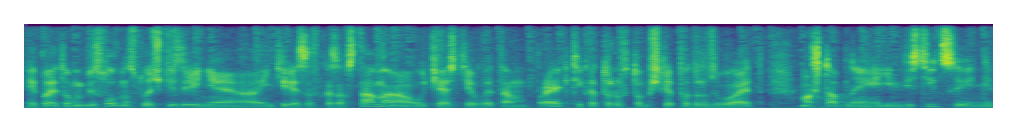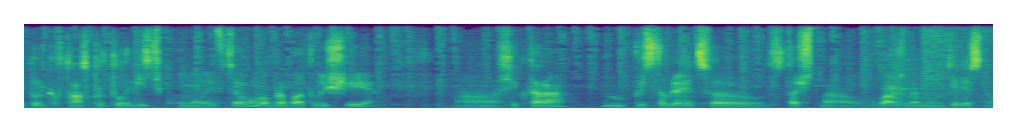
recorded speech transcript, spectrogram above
И поэтому, безусловно, с точки зрения а, интересов Казахстана, участие в этом проекте, который в том числе подразумевает масштабные инвестиции не только в транспорт и логистику, но и в целом в обрабатывающие э, сектора, представляется достаточно важным и интересным.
